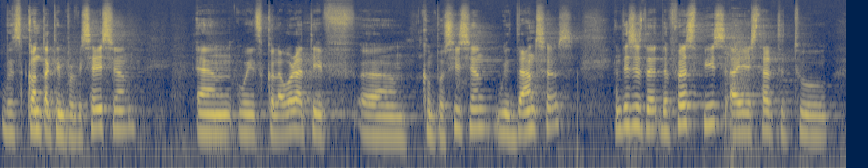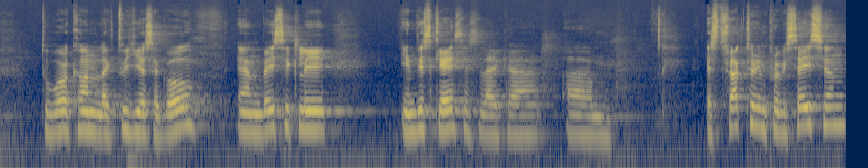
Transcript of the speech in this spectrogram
with contact improvisation and with collaborative um, composition with dancers. And this is the, the first piece I started to, to work on like two years ago. And basically, in this case, it's like a, um, a structured improvisation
